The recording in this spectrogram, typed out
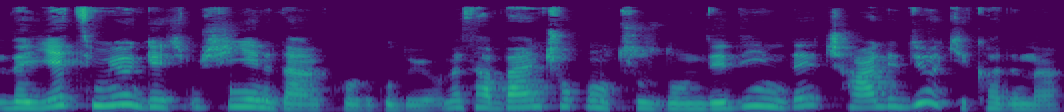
ve yetmiyor geçmişi yeniden kurguluyor. Mesela ben çok mutsuzdum dediğinde Charlie diyor ki kadına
